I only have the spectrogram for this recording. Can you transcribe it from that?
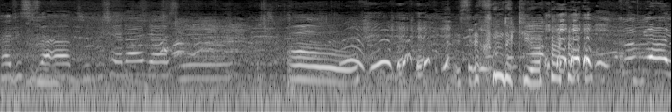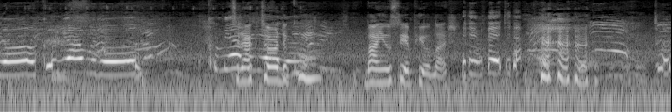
Hadi size azıcık bir şeyler gelsin. Oo. Kum döküyor. kum yağıyor. Kum yağmuru. Kum yağmuru Traktörde kum banyosu yapıyorlar. Evet. Çok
